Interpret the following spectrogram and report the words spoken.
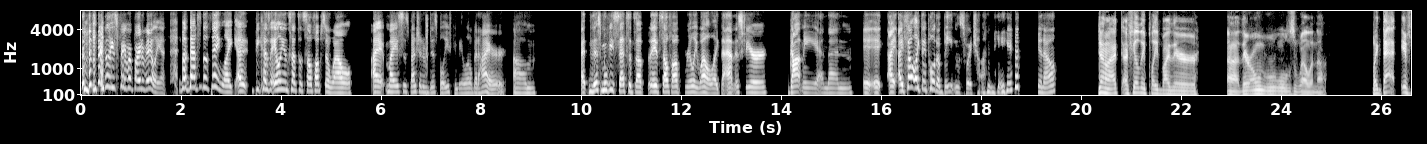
that's my least favorite part of Alien. But that's the thing, like uh, because Alien sets itself up so well, I my suspension of disbelief can be a little bit higher. Um, uh, this movie sets its up itself up really well. Like the atmosphere got me, and then it, it I I felt like they pulled a bait and switch on me. You know, You know, I I feel they played by their uh their own rules well enough. Like that, if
